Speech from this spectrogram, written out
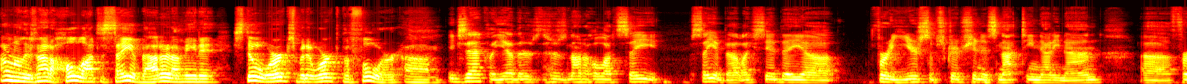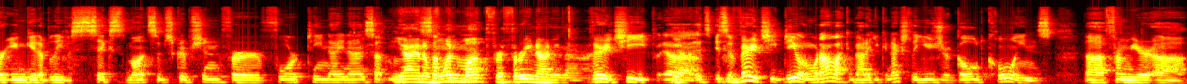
I don't know. There's not a whole lot to say about it. I mean, it still works, but it worked before. Um, exactly. Yeah. There's there's not a whole lot to say say about. Like I said, they uh, for a year subscription, it's 19.99. Uh, for you can get, I believe, a six month subscription for fourteen ninety nine something. Yeah, and a one month for three ninety nine. Very cheap. Uh, yeah. it's it's a very cheap deal. And what I like about it, you can actually use your gold coins uh, from your uh,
